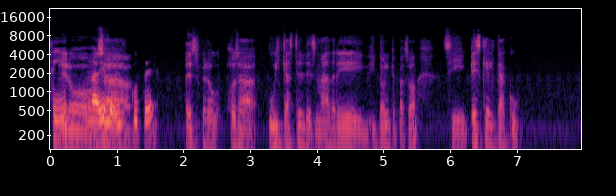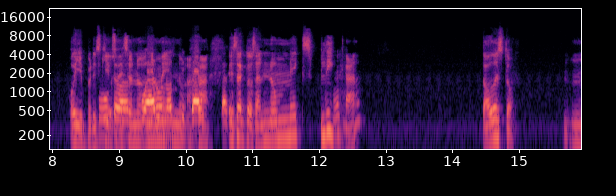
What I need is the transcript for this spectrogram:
pero, nadie lo discute. Es, pero, o sea, ubicaste el desmadre y, y, todo lo que pasó. Sí, es que el cacu, Oye, pero es que, o sea, eso no, me. ajá, exacto, o sea, no me explica todo esto. Mm,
